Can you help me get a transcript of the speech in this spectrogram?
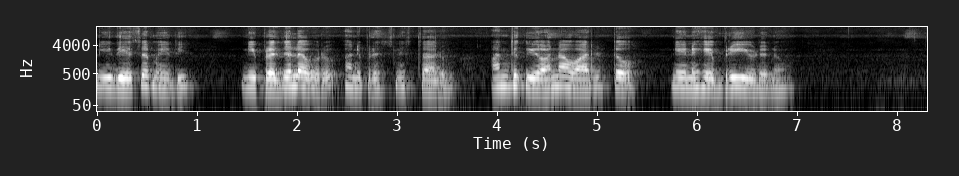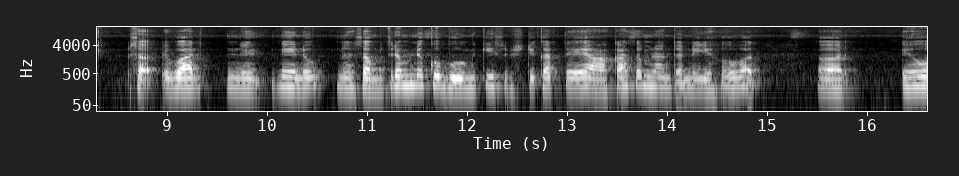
నీ దేశం ఏది నీ ప్రజలెవరు అని ప్రశ్నిస్తారు. అందుకు యోనా వారితో నేను హెబ్రియుడను. స- వారి నేను సముద్రమునకు భూమికి సృష్టికర్తయే. ఆకాశమునందున్న యహోవా యహో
